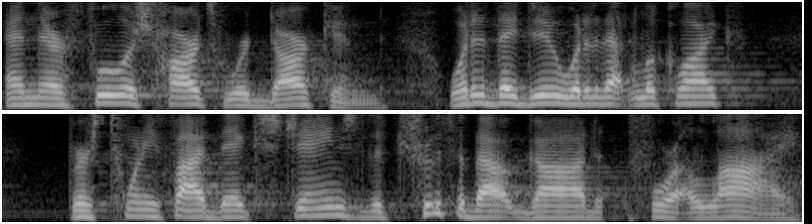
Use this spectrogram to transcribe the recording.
and their foolish hearts were darkened. What did they do? What did that look like? Verse 25, they exchanged the truth about God for a lie.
